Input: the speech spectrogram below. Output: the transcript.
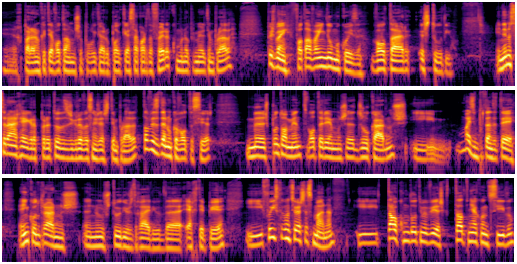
Uh, repararam que até voltámos a publicar o podcast à quarta-feira, como na primeira temporada. Pois bem, faltava ainda uma coisa: voltar a estúdio. Ainda não será a regra para todas as gravações desta temporada, talvez até nunca volte a ser, mas pontualmente voltaremos a deslocar-nos e, mais importante até, a encontrar-nos eh, nos estúdios de rádio da RTP. E foi isso que aconteceu esta semana. E, tal como da última vez que tal tinha acontecido,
